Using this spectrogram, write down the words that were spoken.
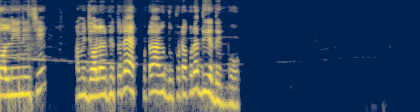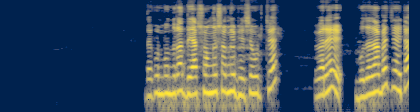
জল নিয়ে নিয়েছি। আমি জলের ভেতরে এক ফোঁটা আর দু ফোঁটা করে দিয়ে দেখব। দেখুন বন্ধুরা, দেওয়ার সঙ্গে সঙ্গে ভেসে উঠছে। এবারে বোঝা যাবে যে এটা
